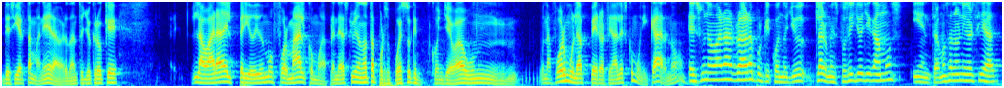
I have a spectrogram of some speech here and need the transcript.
de cierta manera, ¿verdad? Entonces yo creo que la vara del periodismo formal, como aprender a escribir una nota, por supuesto que conlleva un- una fórmula, pero al final es comunicar, ¿no? Es una vara rara porque cuando yo, claro, mi esposa y yo llegamos y entramos a la universidad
